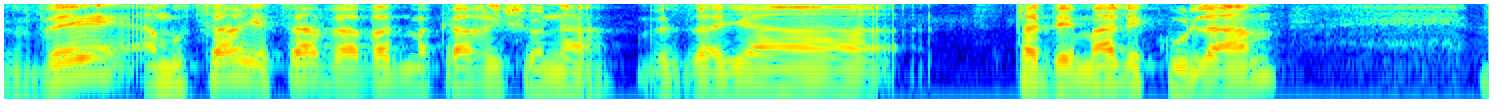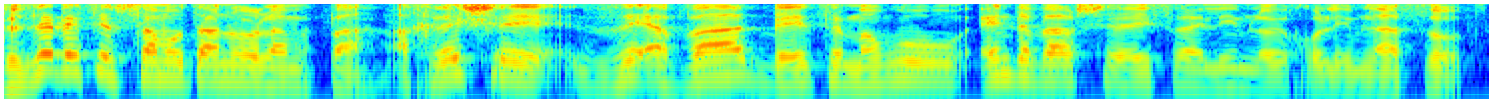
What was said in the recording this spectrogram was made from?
והמוצר יצא ועבד מכה ראשונה, וזה היה תדהמה לכולם. וזה בעצם שם אותנו על המפה. אחרי שזה עבד, בעצם אמרו, אין דבר שהישראלים לא יכולים לעשות.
